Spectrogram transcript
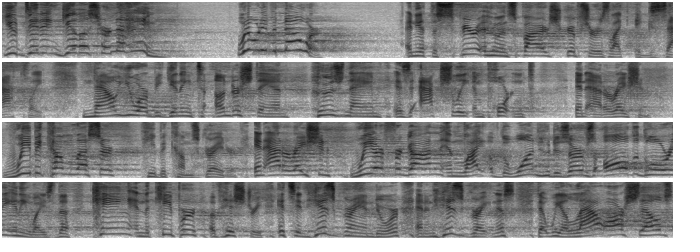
You didn't give us her name. We don't even know her. And yet, the Spirit who inspired Scripture is like, exactly. Now you are beginning to understand whose name is actually important in adoration. We become lesser, he becomes greater. In adoration, we are forgotten in light of the one who deserves all the glory, anyways, the king and the keeper of history. It's in his grandeur and in his greatness that we allow ourselves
